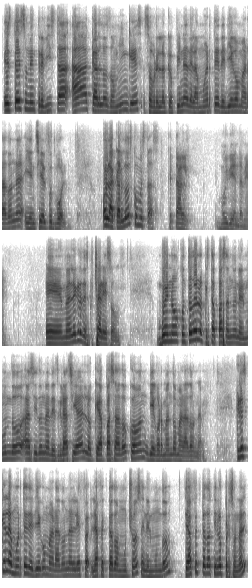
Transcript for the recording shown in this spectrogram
Esta es una entrevista a Carlos Domínguez sobre lo que opina de la muerte de Diego Maradona y en sí el fútbol. Hola Carlos, ¿cómo estás? ¿Qué tal? Muy bien, Damián. Eh, me alegro de escuchar eso. Bueno, con todo lo que está pasando en el mundo, ha sido una desgracia lo que ha pasado con Diego Armando Maradona. ¿Crees que la muerte de Diego Maradona le, le ha afectado a muchos en el mundo? ¿Te ha afectado a ti en lo personal?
